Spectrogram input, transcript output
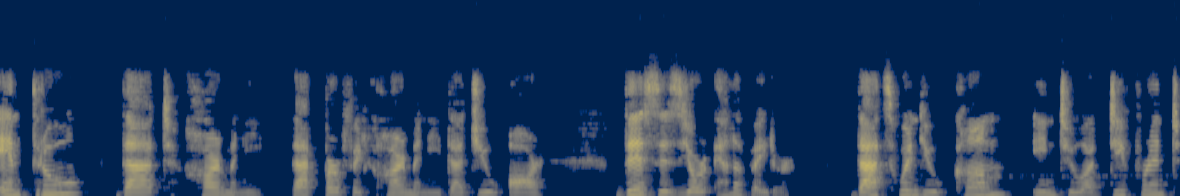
And through that harmony, that perfect harmony that you are, this is your elevator. That's when you come into a different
